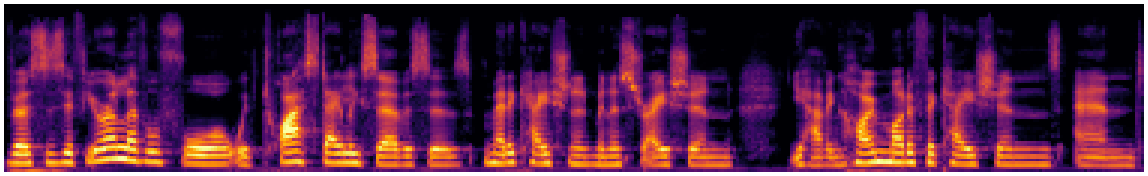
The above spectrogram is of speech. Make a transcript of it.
Versus if you're a level four with twice daily services, medication administration, you're having home modifications, and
